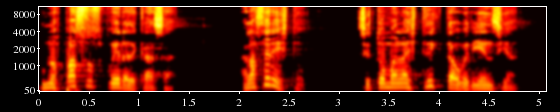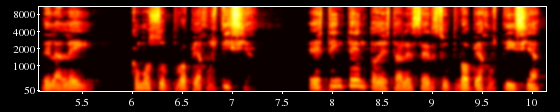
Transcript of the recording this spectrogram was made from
unos pasos fuera de casa. Al hacer esto, se toma la estricta obediencia de la ley como su propia justicia. Este intento de establecer su propia justicia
